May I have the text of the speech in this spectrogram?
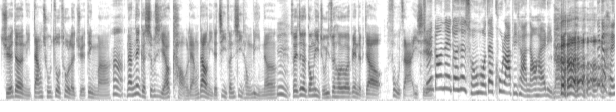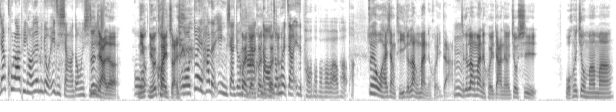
觉得你当初做错了决定吗？嗯那那个是不是也要考量到你的计分系统里呢？嗯。所以这个功利主义最后会变得比较复杂一些请问。刚刚那段是存活在库拉皮卡脑海里吗？那个很像库拉皮卡那边给我一直想的东西，真的假的？你你会快转？我我对他的印象就 是他脑中会这样一直跑跑跑跑跑跑跑跑。最后我还想提一个浪漫的回答。嗯这个浪漫的回答呢，就是我会救妈妈，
